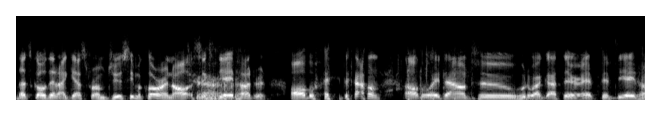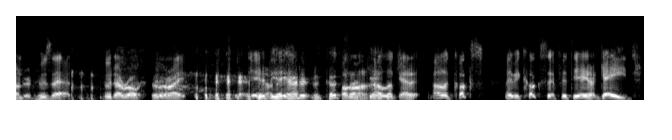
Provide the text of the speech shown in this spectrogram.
let's go then, I guess, from Juicy McLaurin, all 6,800, all the way down, all the way down to who do I got there at 5,800? Who's that? Who did I wrote? Who all right? 5,800. The Cooks. Hold on, I'll look at it. Oh, the Cooks. Maybe Cooks at 58. Gage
